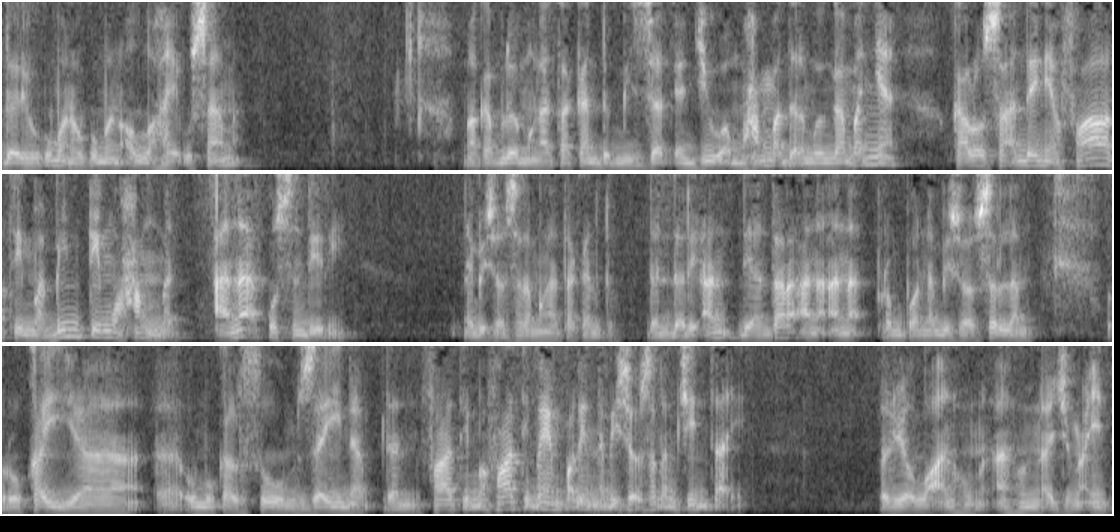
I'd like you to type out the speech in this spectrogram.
dari hukuman-hukuman Allah hai Usama? Maka beliau mengatakan demi zat yang jiwa Muhammad dalam genggamannya, kalau seandainya Fatimah binti Muhammad, anakku sendiri, Nabi SAW mengatakan itu. Dan dari di antara anak-anak perempuan Nabi SAW, Ruqayyah, uh, Ummu Kalthum, Zainab, dan Fatimah. Fatimah yang paling Nabi SAW cintai. Radiyallahu anhum, anhun ajma'in.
